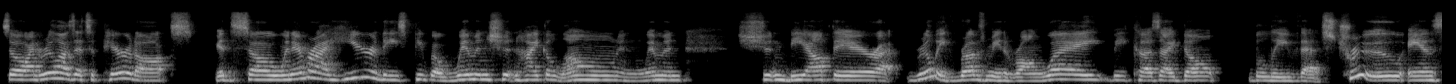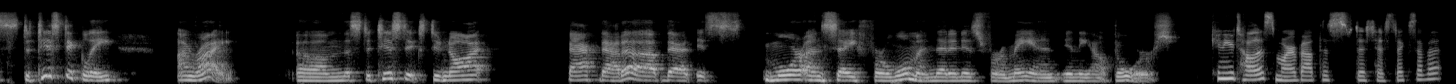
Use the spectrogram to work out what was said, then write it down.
So I realize that's a paradox. And so whenever I hear these people women shouldn't hike alone and women shouldn't be out there, it really rubs me the wrong way because I don't believe that's true. And statistically, I'm right. Um, the statistics do not back that up that it's more unsafe for a woman than it is for a man in the outdoors. Can you tell us more about the statistics of it?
